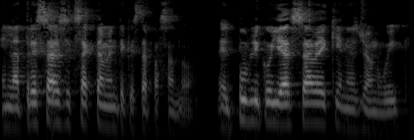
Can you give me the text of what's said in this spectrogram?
en la 3 sabes exactamente qué está pasando. El público ya sabe quién es John Wick.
